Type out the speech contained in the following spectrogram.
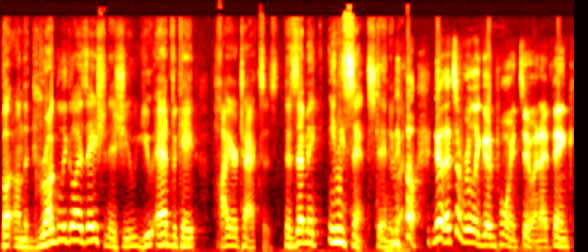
But on the drug legalization issue, you advocate higher taxes. Does that make any sense to anybody? No, no, that's a really good point too. And I think,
